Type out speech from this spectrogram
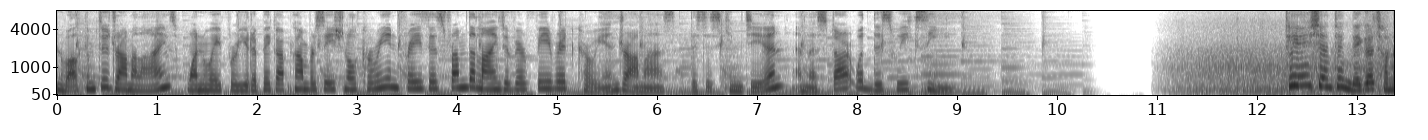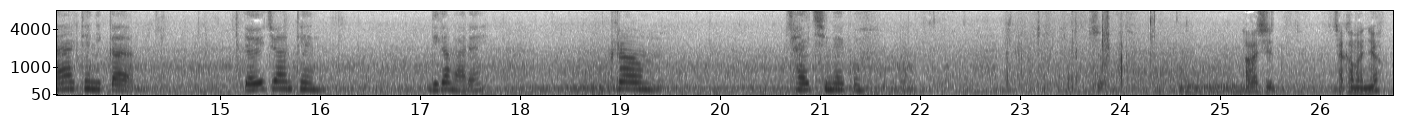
and welcome to Drama Lines, one way for you to pick up conversational Korean phrases from the lines of your favorite Korean dramas. This is Kim Ji-eun, and let's start with this week's scene. 태윤 씨한텐 내가 전화할 테니까 여의주한텐 네가 말해. 그럼 잘 지내고. 아가씨 잠깐만요.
